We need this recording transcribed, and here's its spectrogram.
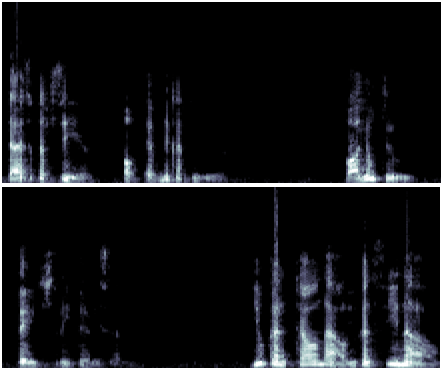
That's the tafsir of Ibn Kathir, volume 2, page 337. You can tell now, you can see now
